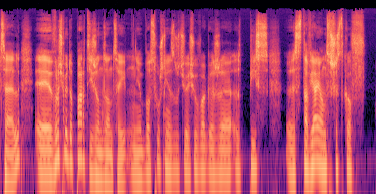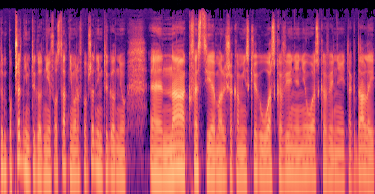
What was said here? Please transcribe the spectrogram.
cel. Wróćmy do partii rządzącej, bo słusznie zwróciłeś uwagę, że PiS stawiając wszystko w tym poprzednim tygodniu, nie w ostatnim, ale w poprzednim tygodniu e, na kwestię Mariusza Kamińskiego, ułaskawienie, nieułaskawienie i tak dalej,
